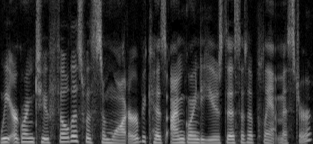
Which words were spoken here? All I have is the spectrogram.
we are going to fill this with some water because I'm going to use this as a plant mister.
